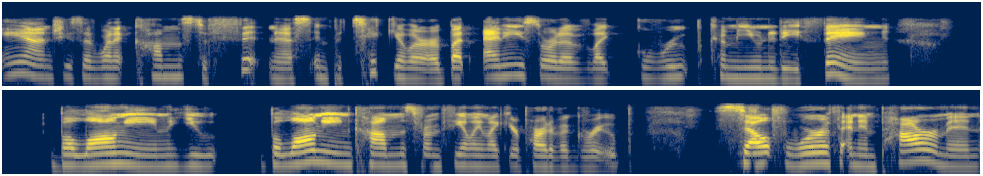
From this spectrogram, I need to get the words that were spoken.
and she said, when it comes to fitness in particular, but any sort of like group community thing, belonging, you belonging comes from feeling like you're part of a group. Self-worth and empowerment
